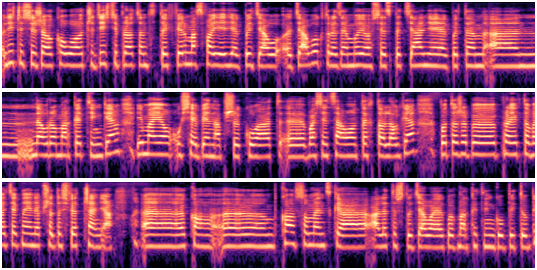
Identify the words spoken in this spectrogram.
liczy się, że około 30% tych firm ma swoje jakby dział, działy, które zajmują się specjalnie jakby tym e, neuromarketingiem i mają u siebie na przykład e, właśnie całą technologię po to, żeby projektować jak najlepsze doświadczenia e, konsumenckie, ale też to działa jakby w marketingu B2B.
